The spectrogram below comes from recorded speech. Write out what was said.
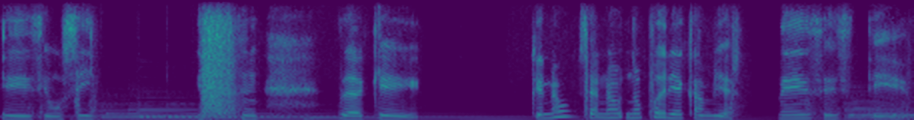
Y decimos sí. o sea que, que no, o sea, no, no podría cambiar. Es este,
